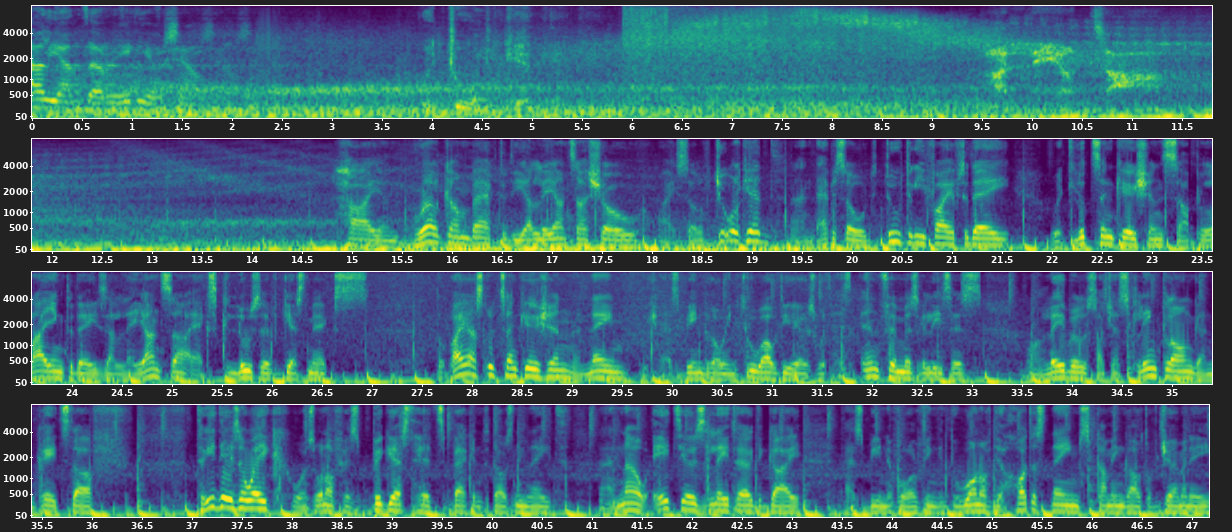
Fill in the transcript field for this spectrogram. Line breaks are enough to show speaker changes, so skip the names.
Alleanza Radio Show.
With Jewel Kid. Alleanza.
Hi and welcome back to the Alleanza show. Myself, Jewel Kid, and episode 235 today with Lutzenkirchen supplying today's Alleanza exclusive guest mix. Tobias Lutzenkirchen, a name which has been growing throughout the years with his infamous releases on labels such as Kling Klong and Great Stuff. Three Days Awake was one of his biggest hits back in 2008, and now, eight years later, the guy has been evolving into one of the hottest names coming out of Germany.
